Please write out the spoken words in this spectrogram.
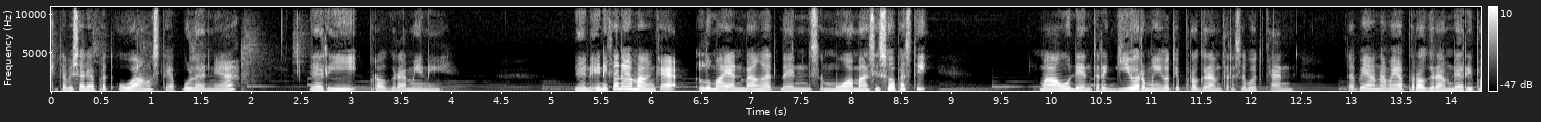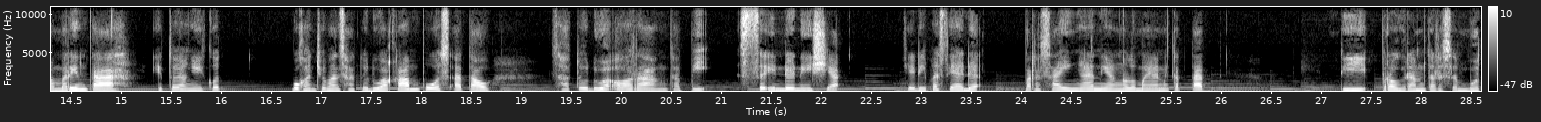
Kita bisa dapat uang setiap bulannya dari program ini. Dan ini kan emang kayak lumayan banget dan semua mahasiswa pasti mau dan tergiur mengikuti program tersebut kan. Tapi yang namanya program dari pemerintah itu yang ikut bukan cuma satu dua kampus atau satu dua orang, tapi se-Indonesia. Jadi pasti ada persaingan yang lumayan ketat di program tersebut.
